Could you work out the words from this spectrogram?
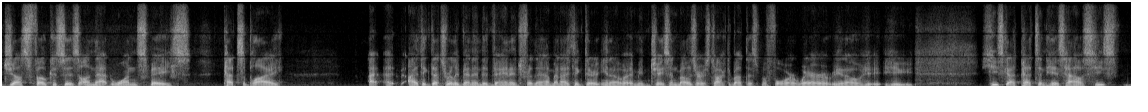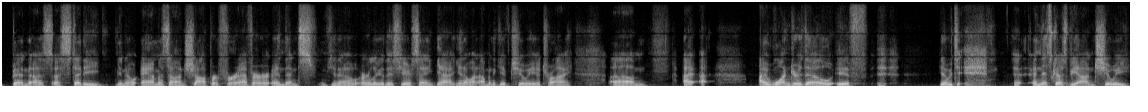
just focuses on that one space, pet supply, I, I think that's really been an advantage for them. And I think they're, you know, I mean, Jason Moser has talked about this before where, you know, he, he he's got pets in his house. He's been a, a, steady, you know, Amazon shopper forever. And then, you know, earlier this year saying, yeah, you know what, I'm going to give Chewy a try. Um, I, I, I wonder though if, you know, and this goes beyond Chewy,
